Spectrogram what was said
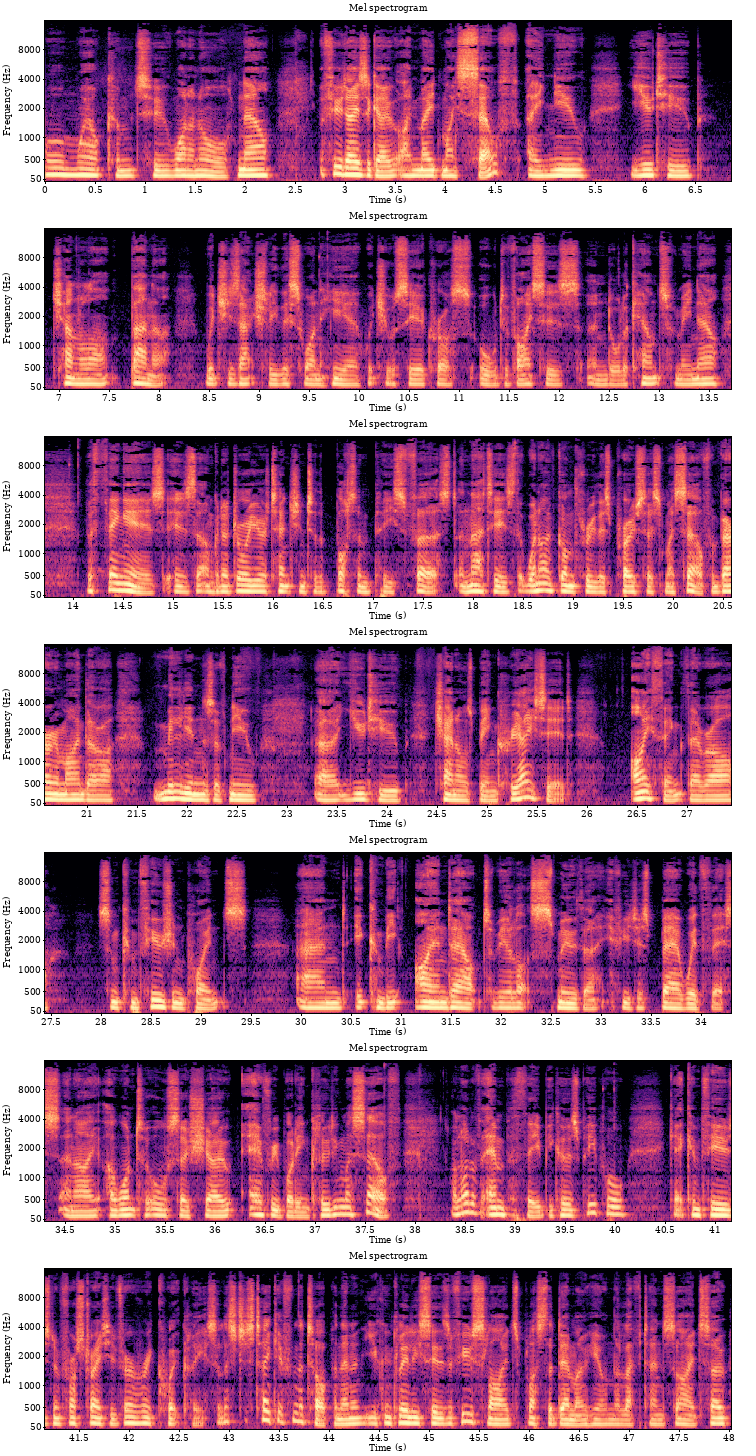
Warm welcome to one and all. Now, a few days ago, I made myself a new YouTube channel art banner, which is actually this one here, which you'll see across all devices and all accounts for me. Now, the thing is, is that I'm going to draw your attention to the bottom piece first, and that is that when I've gone through this process myself, and bearing in mind there are millions of new uh, YouTube channels being created, I think there are some confusion points and it can be ironed out to be a lot smoother if you just bear with this. And I, I want to also show everybody, including myself, a lot of empathy because people get confused and frustrated very, very quickly. So let's just take it from the top, and then you can clearly see there's a few slides plus the demo here on the left hand side. So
